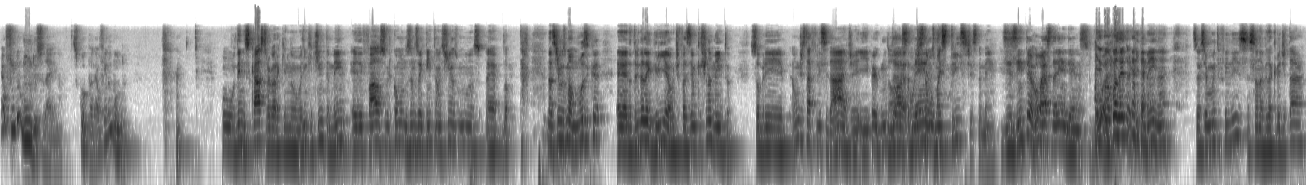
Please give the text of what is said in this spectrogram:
é o fim do mundo isso daí, não. Desculpa, é o fim do mundo. O Denis Castro, agora aqui no LinkedIn também, ele fala sobre como nos anos 80 nós tínhamos, é, nós tínhamos uma música é, do Trem da Alegria, onde fazia um questionamento sobre onde está a felicidade e pergunta Nossa, onde Dennis. estamos mais tristes também. Desenterrou essa daí, hein, Dennis? Boa. Ele colocou a letra aqui também, né? Você vai ser muito feliz, é só na vida acreditar.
